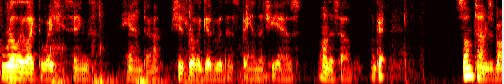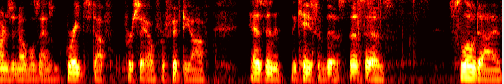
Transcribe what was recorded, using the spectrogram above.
really like the way she sings, and uh, she's really good with this band that she has on this album. Okay. Sometimes Barnes and Nobles has great stuff for sale for 50 off, as in the case of this. This is Slowdive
